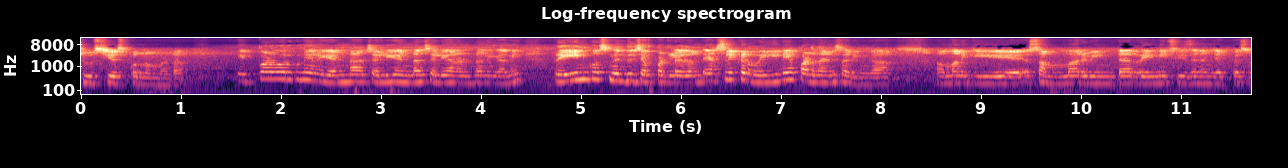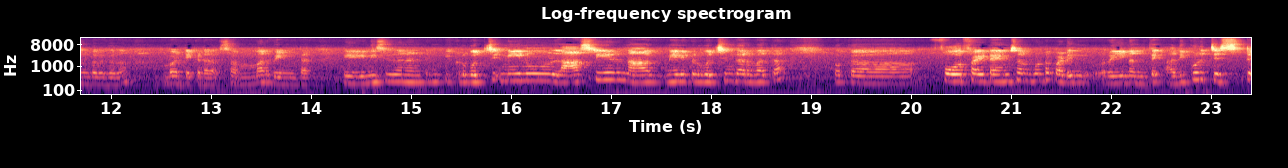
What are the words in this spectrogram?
చూస్ చేసుకున్నాం అన్నమాట ఇప్పటి వరకు నేను ఎండ చలి ఎండ చలి అని అంటున్నాను కానీ రెయిన్ కోసం ఎందుకు చెప్పట్లేదు? అంటే అసలు ఇక్కడ రెయినే పడదండి సరిగ్గా. మనకి సమ్మర్ వింటర్ రెయినీ సీజన్ అని చెప్పేసి ఉంటుంది కదా. బట్ ఇక్కడ సమ్మర్ వింటర్ రెయినీ సీజన్ అంటే ఇక్కడికి వచ్చి నేను లాస్ట్ ఇయర్ నా నేను ఇక్కడికి వచ్చిన తర్వాత ఒక ఫోర్ ఫైవ్ టైమ్స్ అనుకుంటా పడింది. రెయిన్ అంతే. అది కూడా జస్ట్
